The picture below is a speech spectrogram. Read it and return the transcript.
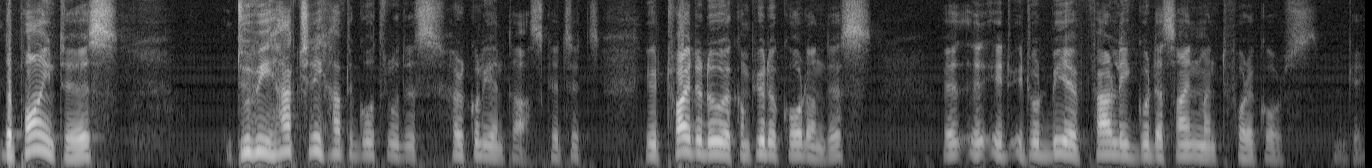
the point is do we actually have to go through this Herculean task? It's, you try to do a computer code on this it, it, it would be a fairly good assignment for a course okay?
